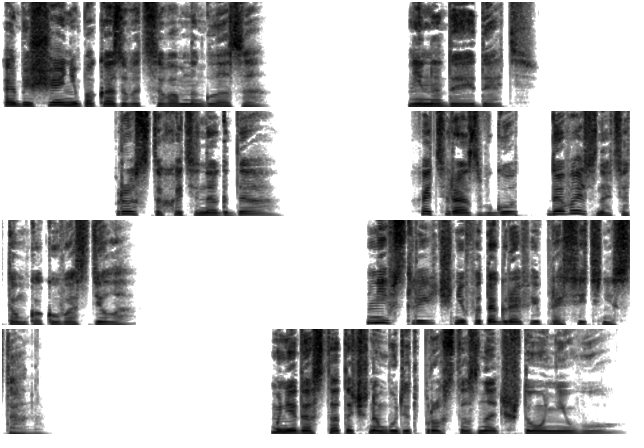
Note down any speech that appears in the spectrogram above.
Обещаю не показываться вам на глаза, не надоедать. Просто хоть иногда Хоть раз в год давай знать о том, как у вас дела. Ни встреч, ни фотографий просить не стану. Мне достаточно будет просто знать, что у него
